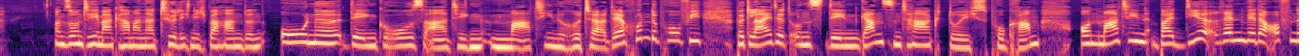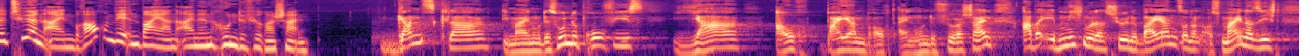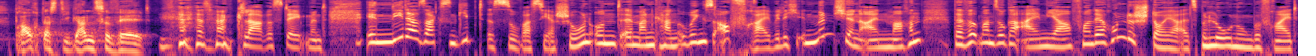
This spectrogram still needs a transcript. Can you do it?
Und so ein Thema kann man natürlich nicht behandeln ohne den großartigen Martin Rütter. Der Hundeprofi begleitet uns den ganzen Tag durchs Programm. Und Martin, bei dir rennen wir da offene Türen ein. Brauchen wir in Bayern einen Hundeführerschein? Ganz klar die Meinung des Hundeprofis. Ja, auch Bayern braucht einen Hundeführerschein, aber eben nicht nur das schöne Bayern, sondern aus meiner Sicht braucht das die ganze Welt. das ist ein klares Statement. In Niedersachsen gibt es sowas ja schon und äh, man kann übrigens auch freiwillig in München einen machen. Da wird man sogar ein Jahr von der Hundesteuer als Belohnung befreit.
